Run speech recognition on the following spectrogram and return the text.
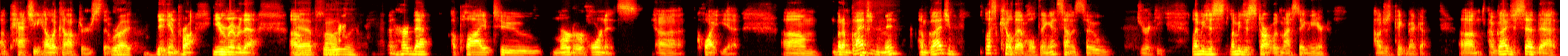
Apache helicopters that were right big and pro. You remember that? Um, absolutely haven't heard that applied to murder hornets uh, quite yet. Um, but I'm glad you meant. I'm glad you. Let's kill that whole thing. That sounded so jerky. Let me just let me just start with my statement here. I'll just pick back up. Um, I'm glad you said that,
